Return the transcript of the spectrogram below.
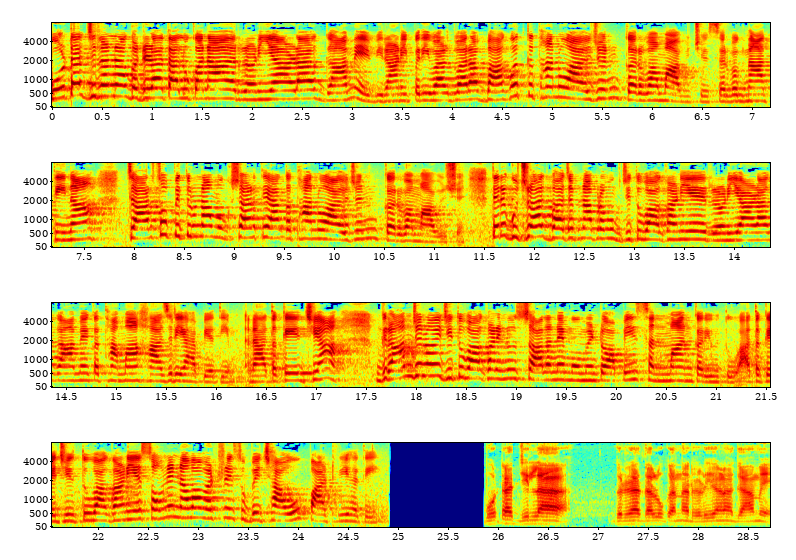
બોટાદ જિલ્લાના ગઢડા તાલુકાના રણિયાળા ગામે વિરાણી પરિવાર દ્વારા ભાગવત કથાનું આયોજન કરવામાં આવ્યું છે. સર્વજ્ઞાતિના ચારસો પિતૃના મોક્ષાર્થે આ કથાનું આયોજન કરવામાં આવ્યું છે. ત્યારે ગુજરાત ભાજપના પ્રમુખ જીતુ વાઘાણીએ રણિયાળા ગામે કથામાં હાજરી આપી હતી અને આ તકે જ્યાં ગ્રામજનોએ જીતુ વાઘાણીનું સાલ અને મોમેન્ટો આપી સન્માન કર્યું હતું. આ તકે જીતુ વાઘાણીએ સૌને નવા વર્ષની શુભેચ્છાઓ પાઠવી હતી. બોટાદ જિલ્લા ગઢડા તાલુકાના રણિયાળા ગામે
